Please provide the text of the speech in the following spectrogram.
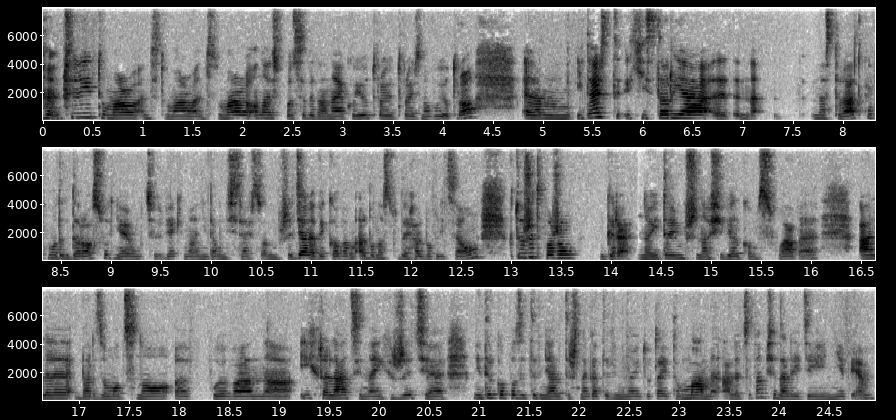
czyli Tomorrow and Tomorrow and Tomorrow. Ona jest w Polsce wydana jako jutro, jutro i znowu jutro. Em, I to jest historia, e, na, nastolatków, młodych dorosłych, nie wiem w jakim oni tam gdzieś są przedziale wiekowym, albo na studiach, albo w liceum, którzy tworzą grę. No i to im przynosi wielką sławę, ale bardzo mocno e, wpływa na ich relacje, na ich życie, nie tylko pozytywnie, ale też negatywnie, no i tutaj to mamy, ale co tam się dalej dzieje, nie wiem.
